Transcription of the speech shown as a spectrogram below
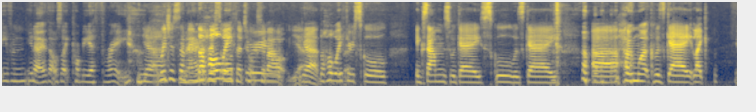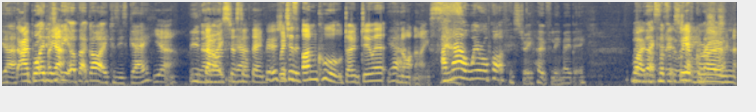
even, you know, that was like probably a three. Yeah. Which is something know? the whole this way through talks about. Yeah. the whole way through school exams were gay school was gay uh, homework was gay like yeah. I brought- Why did yeah. you beat up that guy? Because he's gay. yeah You know, that like, was just yeah. a thing But which just is a- uncool don't do it Yeah. not nice And now we're all part of history. Hopefully, maybe. Why? Maybe Because it's we have grown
